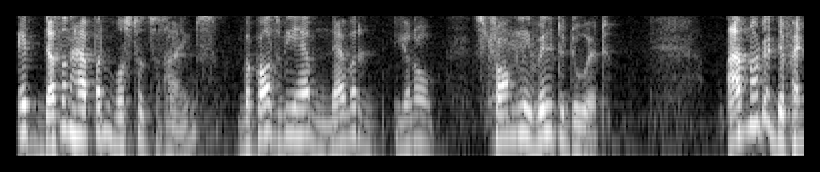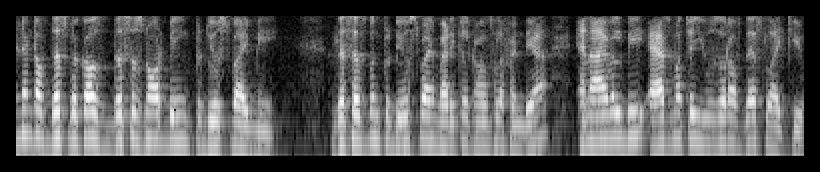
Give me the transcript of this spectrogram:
it doesn't happen most of the times because we have never, you know, strongly will to do it. I'm not a defendant of this because this is not being produced by me. This has been produced by Medical Council of India, and I will be as much a user of this like you.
